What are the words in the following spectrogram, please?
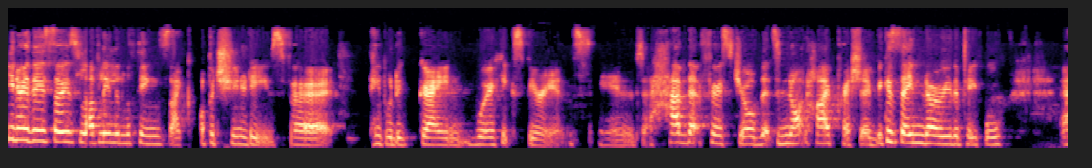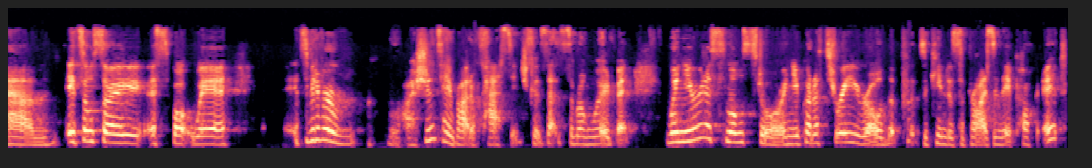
you know, there's those lovely little things like opportunities for people to gain work experience and have that first job that's not high pressure because they know the people. Um, it's also a spot where it's a bit of a well, I shouldn't say rite of passage because that's the wrong word, but when you're in a small store and you've got a three year old that puts a Kinder Surprise in their pocket,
